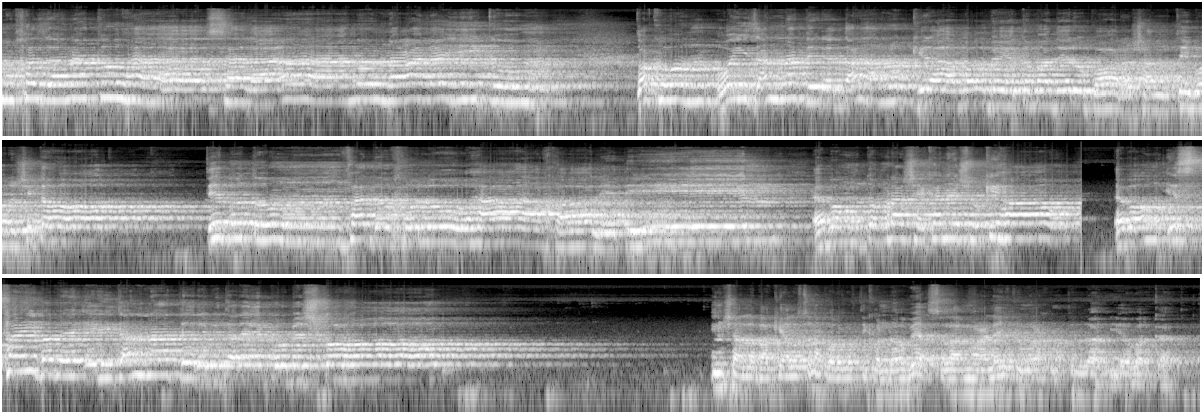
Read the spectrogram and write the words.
এবং তোমরা সেখানে সুখী হও এবং স্থায়ীভাবে এই জান্নাতের ভিতরে প্রবেশ করো। ইনশাআল্লাহ বাকি আলোচনা পরবর্তী খণ্ড হবে। আসসালামু আলাইকুম রহমতুল্লাহ বারকাত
